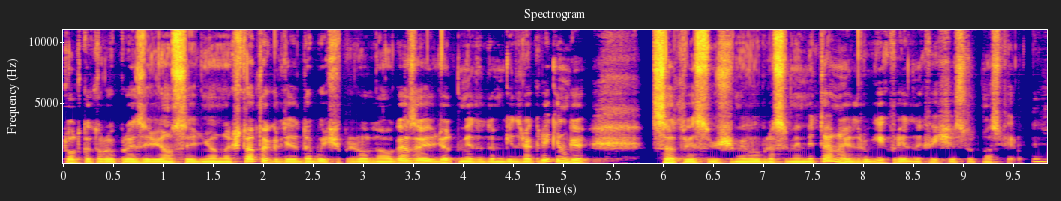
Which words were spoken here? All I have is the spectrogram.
тот, который произведен в Соединенных Штатах, где добыча природного газа идет методом гидрокрекинга с соответствующими выбросами метана и других вредных веществ в атмосферу. Угу.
